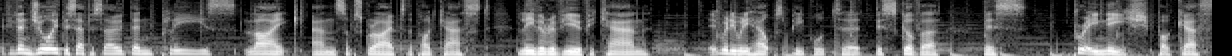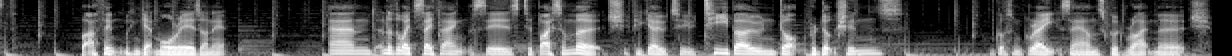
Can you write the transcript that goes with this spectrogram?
If you've enjoyed this episode, then please like and subscribe to the podcast. Leave a review if you can. It really, really helps people to discover this pretty niche podcast but I think we can get more ears on it. And another way to say thanks is to buy some merch. If you go to tbone.productions, we've got some great Sounds Good Right merch.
